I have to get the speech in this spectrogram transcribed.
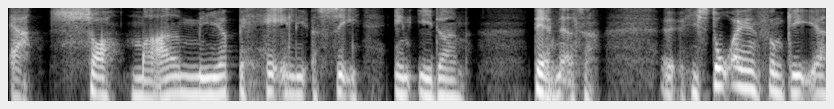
er så meget mere behagelig at se end etteren. Det er den altså. Øh, historien fungerer,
